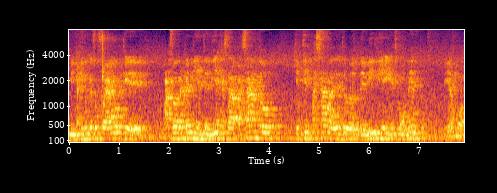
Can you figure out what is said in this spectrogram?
me imagino que eso fue algo que pasó de repente y entendías qué estaba pasando, qué, qué pasaba dentro de Billy en ese momento, digamos,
